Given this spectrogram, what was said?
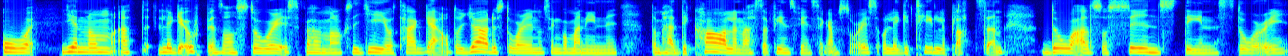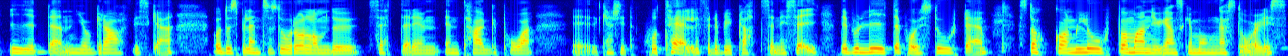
Och genom att lägga upp en sån story så behöver man också geotagga och då gör du storyn och sen går man in i de här dekalerna som finns för Instagram stories och lägger till platsen. Då alltså syns din story i den geografiska och det spelar inte så stor roll om du sätter en, en tagg på eh, kanske ett hotell, för det blir platsen i sig. Det beror lite på hur stort det är. Stockholm loopar man ju ganska många stories,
